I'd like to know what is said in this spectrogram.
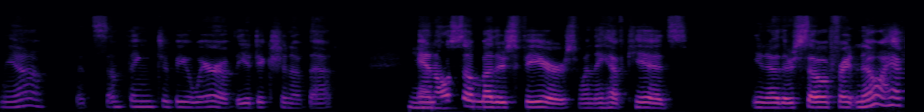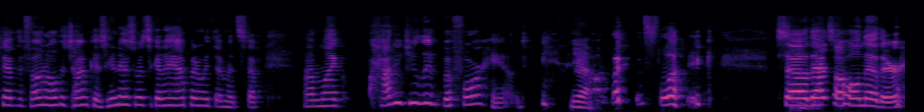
Yeah. It's something to be aware of the addiction of that. Yeah. And also mothers' fears when they have kids. You know, they're so afraid. No, I have to have the phone all the time because who knows what's going to happen with them and stuff. I'm like, how did you live beforehand? Yeah. it's like, so mm-hmm. that's a whole nother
